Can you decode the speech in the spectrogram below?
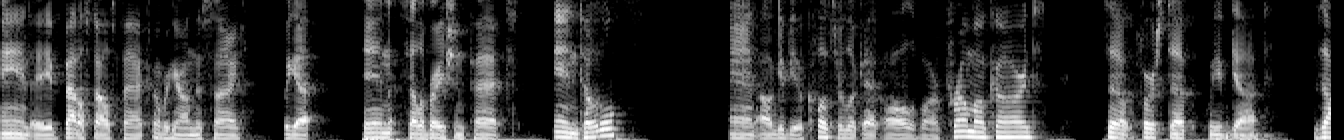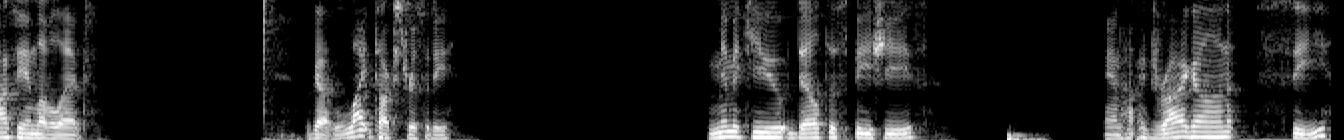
and a Battle Styles pack over here on this side. We got 10 celebration packs in total. And I'll give you a closer look at all of our promo cards. So first up, we've got Zacian Level X. We've got Light Toxtricity. Mimikyu Delta Species. And Hydreigon C.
